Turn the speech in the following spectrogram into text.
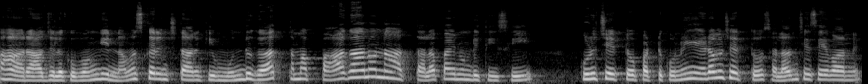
ఆ రాజులకు వంగి నమస్కరించడానికి ముందుగా తమ పాగాను నా తలపై నుండి తీసి కుడి చేత్తో పట్టుకుని ఎడమ చేత్తో సలాం చేసేవాడిని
